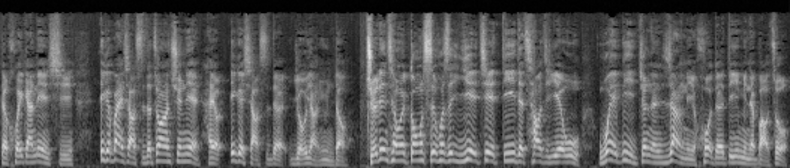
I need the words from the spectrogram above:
的挥杆练习，一个半小时的重量训练，还有一个小时的有氧运动。决定成为公司或是业界第一的超级业务，未必就能让你获得第一名的宝座。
